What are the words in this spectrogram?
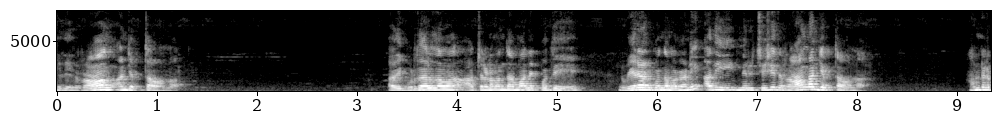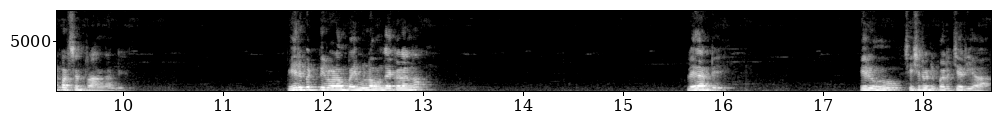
ఇది రాంగ్ అని చెప్తా ఉన్నారు. అది బురద వెళ్దామా ఆచరణ అందామా లేకపోతే వేరే అనుకుందామా కానీ అది మీరు చేసేది రాంగ్ అని చెప్తా ఉన్నారు. హండ్రెడ్ పర్సెంట్ రాంగ్ అండి. పేరు పెట్టి పిలవడం బైబిల్లో ఉంది ఎక్కడైనా? లేదండి. మీరు చేసేటువంటి పరిచర్య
